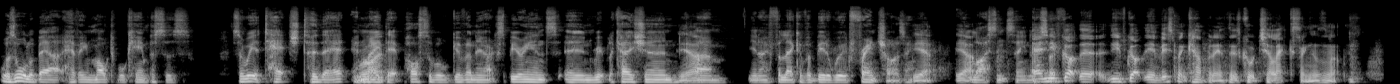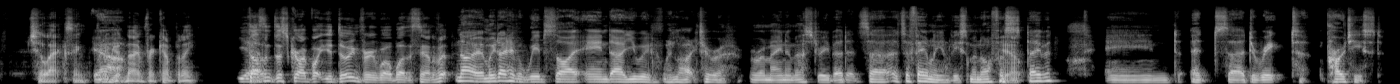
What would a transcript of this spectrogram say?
was all about having multiple campuses. So we attached to that and Right. made that possible given our experience in replication, Yeah. um, you know, for lack of a better word, franchising, Yeah. Yeah. licensing. and so you've got the you've got the investment company. I think it's called Chillaxing, isn't it? Chillaxing. Pretty Yeah. good name for a company. Yeah. Doesn't describe what you're doing very well by the sound of it. No, and we don't have a website, and uh, you would, would like to re- remain a mystery, but it's a it's a family investment office, Yeah. David, and it's a direct protest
